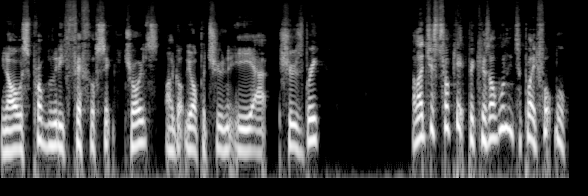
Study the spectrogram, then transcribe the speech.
you know, I was probably fifth or sixth choice. I got the opportunity at Shrewsbury. And I just took it because I wanted to play football.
